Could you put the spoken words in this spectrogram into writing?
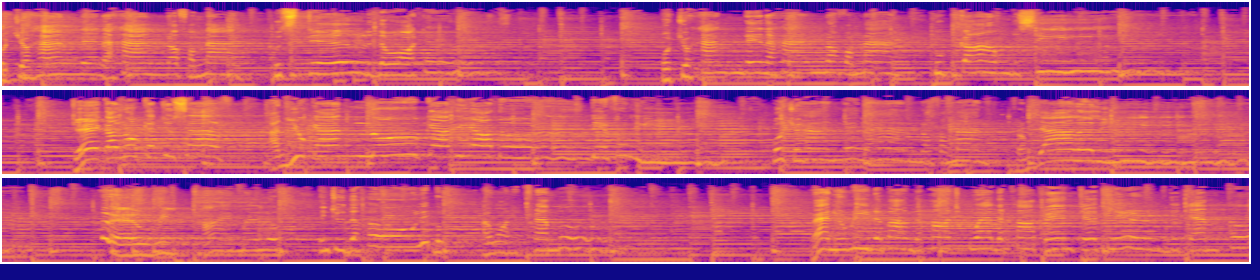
Put your hand in the hand of a man who stilled the waters. Put your hand in the hand of a man who calmed the sea. Take a look at yourself, and you can look at the others differently. Put your hand in the hand of a man from Galilee. Every time into the holy book, I want to tremble. When you read about the part where the carpenter cleared the temple.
